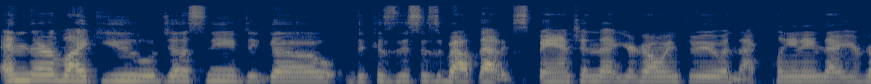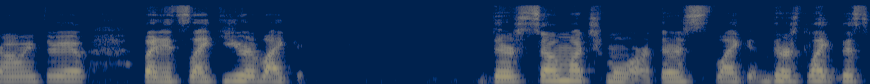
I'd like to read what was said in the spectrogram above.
and they're like you just need to go because this is about that expansion that you're going through and that cleaning that you're going through. But it's like you're like there's so much more there's like there's like this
